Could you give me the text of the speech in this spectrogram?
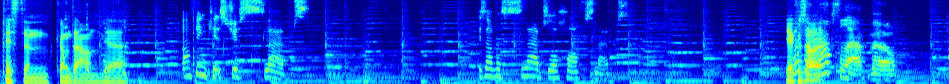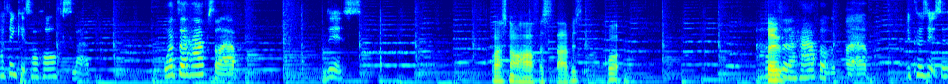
Piston come down. Yeah. I think it's just slabs. It's either slabs or half slabs. Yeah, because a I half slab though? I think it's a half slab. What's a half slab? This. well, that's not half a slab, is it? What? How So- is it a half of a slab? Because it's a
